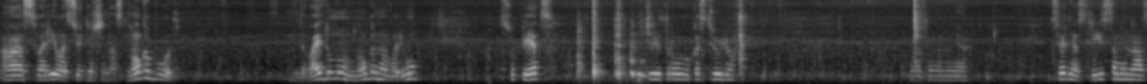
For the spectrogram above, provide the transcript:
А сварила сегодня же нас много будет. Давай, думаю, много наварю. Супец. Пятилитровую кастрюлю. Вот он у меня. Сегодня с рисом у нас.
